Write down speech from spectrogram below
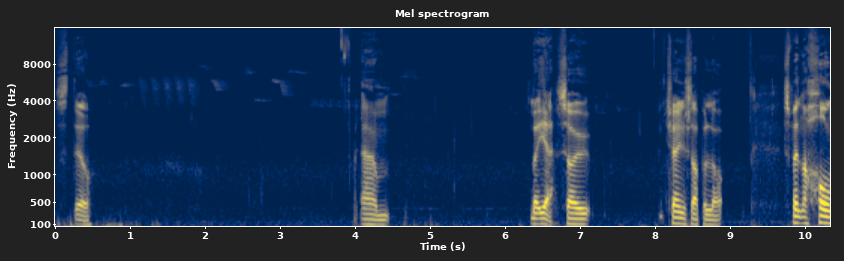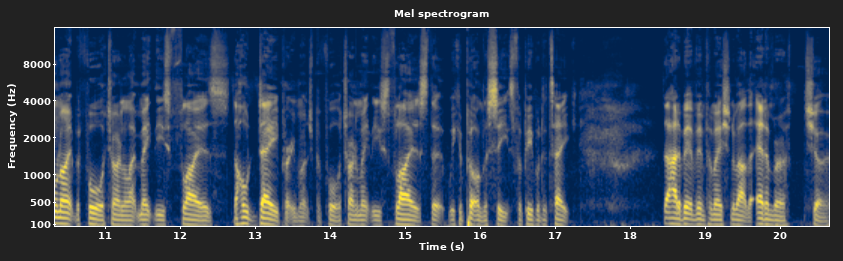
Still. Um. But yeah, so changed up a lot. Spent the whole night before trying to like make these flyers. The whole day, pretty much before trying to make these flyers that we could put on the seats for people to take that had a bit of information about the Edinburgh show.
